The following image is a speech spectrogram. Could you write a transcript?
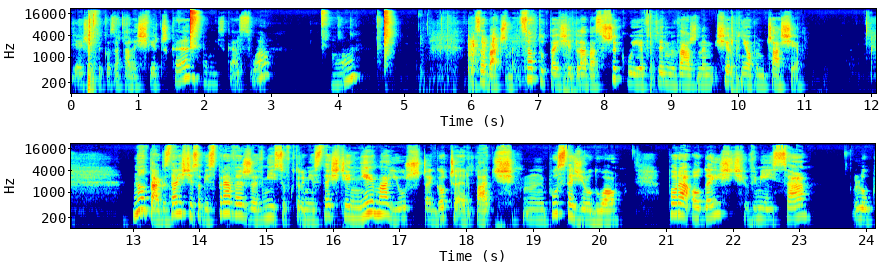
Ja jeszcze tylko zapalę świeczkę, bo mi zgasła. O. Zobaczmy, co tutaj się dla Was szykuje w tym ważnym sierpniowym czasie. No tak, zdaliście sobie sprawę, że w miejscu, w którym jesteście, nie ma już czego czerpać. Mm, Puste źródło. Pora odejść w miejsca lub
